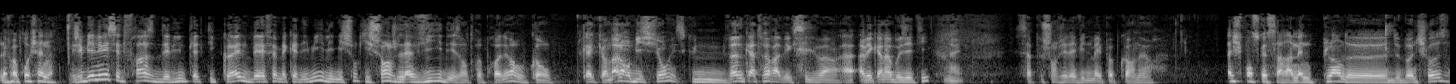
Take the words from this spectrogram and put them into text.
la fois prochaine. J'ai bien aimé cette phrase d'Evelyne Platnik-Cohen, BFM Academy, l'émission qui change la vie des entrepreneurs ou quand, qui en a l'ambition. Est-ce qu'une 24 heures avec Sylvain, avec Alain Bosetti, ça peut changer la vie de My Pop Corner Je pense que ça ramène plein de, de bonnes choses.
